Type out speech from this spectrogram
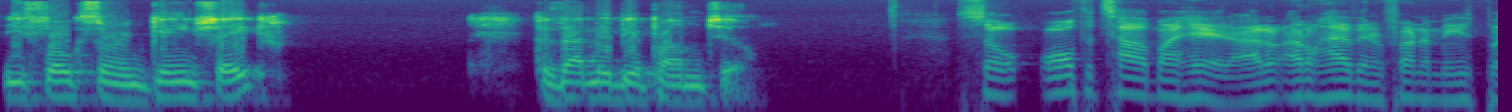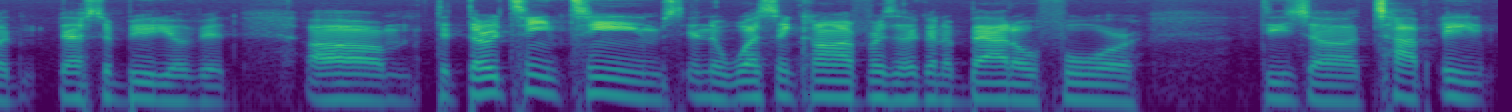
these folks are in game shape because that may be a problem too. So off the top of my head, I don't I don't have it in front of me, but that's the beauty of it. Um, the 13 teams in the Western Conference that are going to battle for these uh, top eight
